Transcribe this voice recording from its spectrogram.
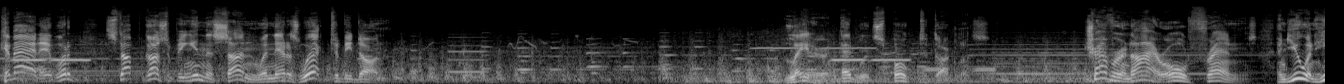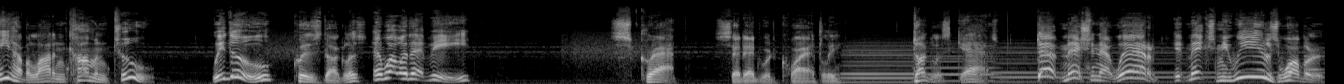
Come on, Edward. Stop gossiping in the sun when there is work to be done. Later, Edward spoke to Douglas. Trevor and I are old friends, and you and he have a lot in common, too. We do? quizzed Douglas. And what would that be? Scrap, said Edward quietly. Douglas gasped. Don't mention that word. It makes me wheels wobble.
